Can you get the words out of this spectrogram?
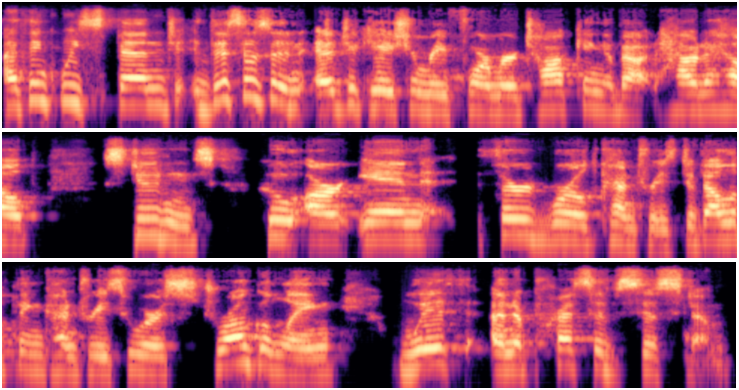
I think we spend, this is an education reformer talking about how to help students who are in third world countries, developing countries, who are struggling with an oppressive system.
